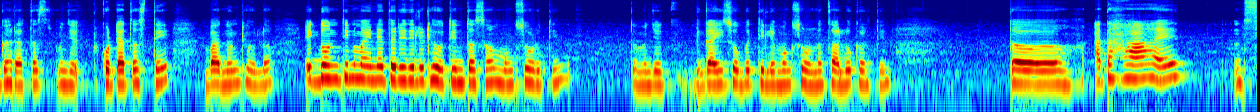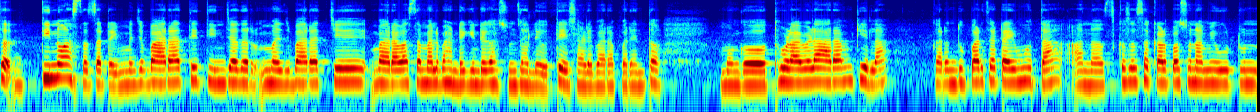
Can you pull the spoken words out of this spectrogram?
घरातच म्हणजे कोट्यातच ते बांधून ठेवलं. एक दोन तीन महिने तरी तिला ठेवतीन तसं मग सोडतीन. तर म्हणजे गाईसोबत तिला मग सोडणं चालू करतील. तर आता हा आहे स तीन वाजताचा टाईम म्हणजे बारा ते तीनच्या दर म्हणजे बाराचे बारा वाजता मला भांडे गिंडे घासून झाले होते साडेबारापर्यंत मग थोडा वेळा आराम केला कारण दुपारचा टाईम होता आणि कसं सकाळपासून आम्ही उठून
